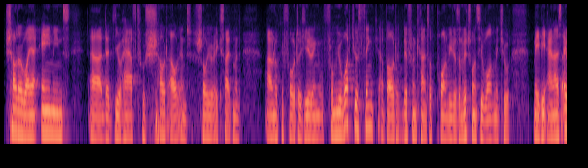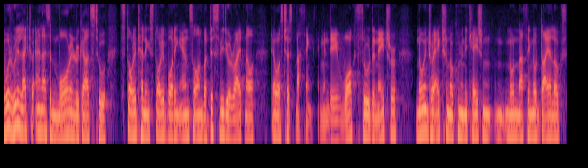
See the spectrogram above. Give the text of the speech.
shout out via any means uh, that you have to shout out and show your excitement. I'm looking forward to hearing from you what you think about different kinds of porn videos and which ones you want me to maybe analyze. I would really like to analyze it more in regards to storytelling, storyboarding, and so on. But this video right now, there was just nothing. I mean, they walked through the nature, no interaction, no communication, no nothing, no dialogues,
